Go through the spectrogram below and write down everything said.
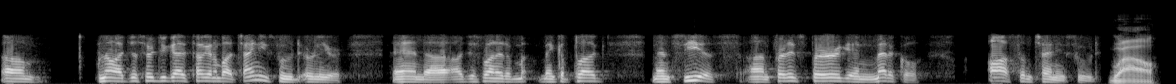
Um, no, I just heard you guys talking about Chinese food earlier, and uh, I just wanted to m- make a plug. Mencius on Fredericksburg and Medical, awesome Chinese food. Wow.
